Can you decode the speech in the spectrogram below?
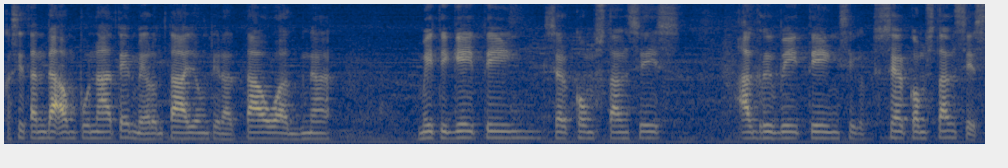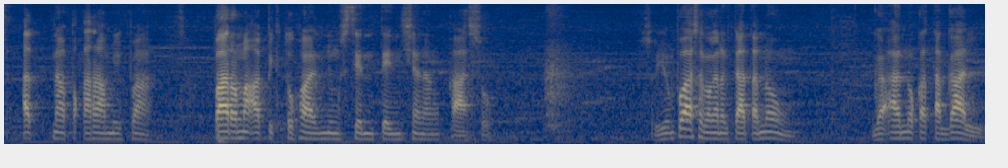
kasi tandaan po natin, meron tayong tinatawag na mitigating circumstances, aggravating cir- circumstances, at napakarami pa para maapektuhan yung sentensya ng kaso. So yun po ah, sa mga nagtatanong, gaano katagal?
